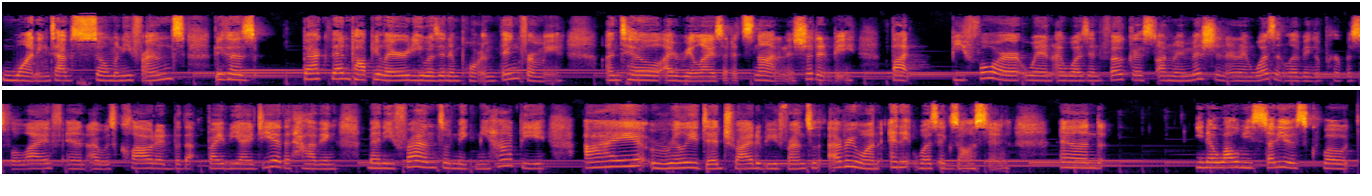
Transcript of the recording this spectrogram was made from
wanting to have so many friends because back then popularity was an important thing for me until I realized that it's not and it shouldn't be. But before, when I wasn't focused on my mission and I wasn't living a purposeful life and I was clouded by, that, by the idea that having many friends would make me happy, I really did try to be friends with everyone and it was exhausting. And, you know, while we study this quote,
